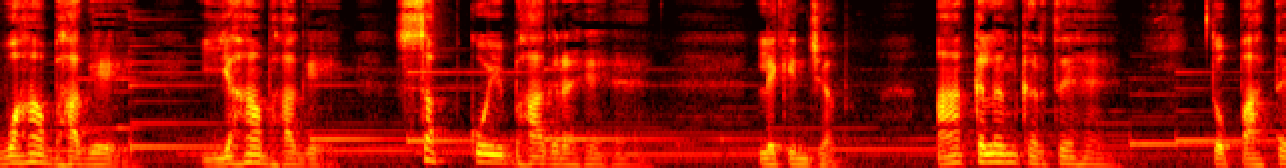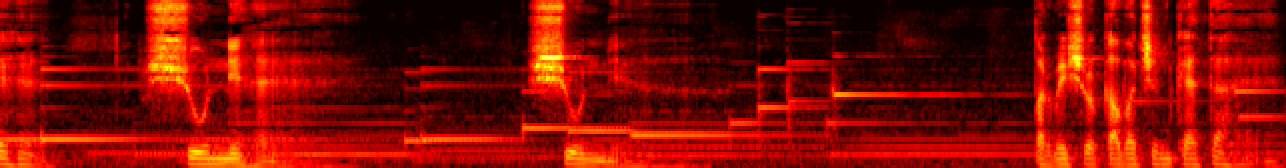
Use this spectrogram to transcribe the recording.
वहाँ भागे, यहाँ भागे, सब कोई भाग रहे हैं। लेकिन जब आकलन करते हैं तो पाते हैं, शून्य है। शून्य। परमेश्वर का वचन कहता है,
